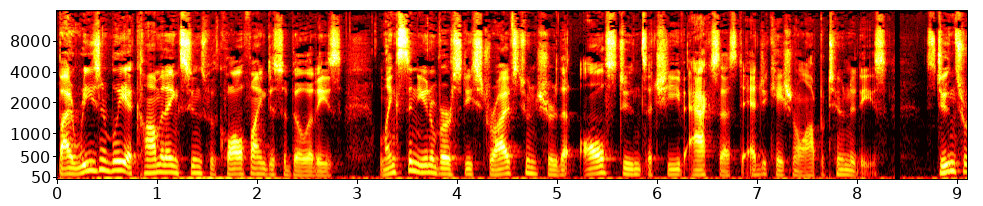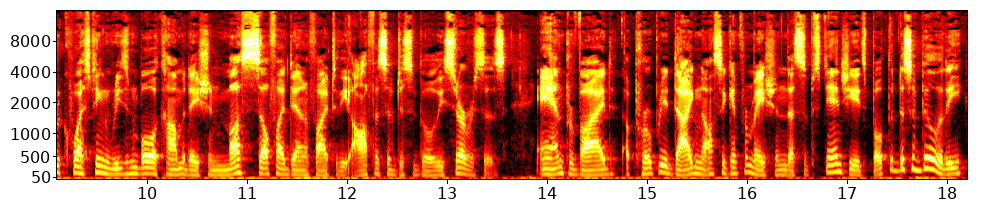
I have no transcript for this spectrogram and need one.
By reasonably accommodating students with qualifying disabilities, Langston University strives to ensure that all students achieve access to educational opportunities. Students requesting reasonable accommodation must self identify to the Office of Disability Services and provide appropriate diagnostic information that substantiates both the disability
